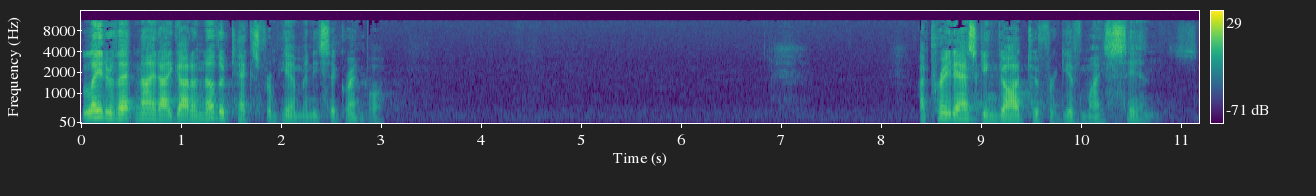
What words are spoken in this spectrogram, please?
later that night, I got another text from him, and he said, Grandpa, I prayed asking God to forgive my sins.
